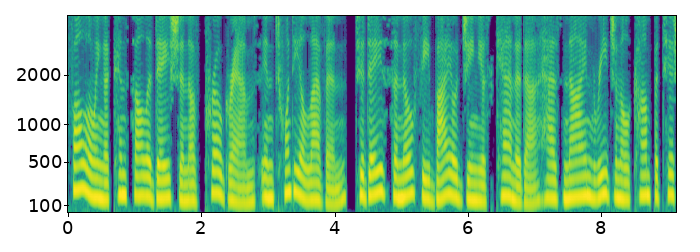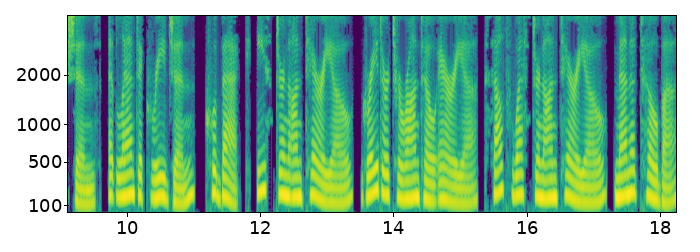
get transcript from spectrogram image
Following a consolidation of programs in 2011, today's Sanofi Biogenius Canada has nine regional competitions, Atlantic Region, Quebec, Eastern Ontario, Greater Toronto Area, Southwestern Ontario, Manitoba,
